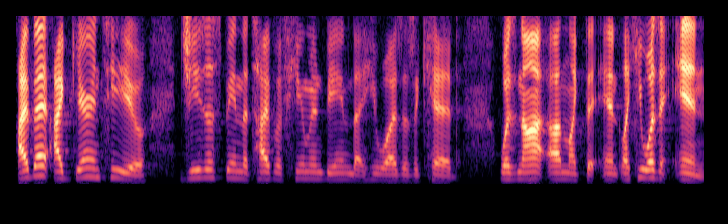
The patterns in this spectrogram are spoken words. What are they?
I bet, I guarantee you, Jesus being the type of human being that he was as a kid was not on like the end. Like he wasn't in.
